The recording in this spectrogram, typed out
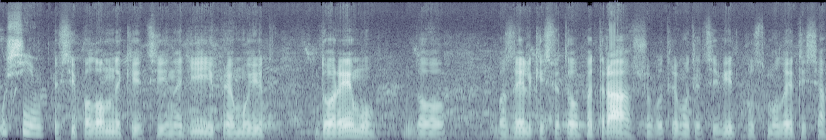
усім. Всі паломники цієї надії прямують до Риму, до базиліки Святого Петра, щоб отримати цей відпуск, молитися.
